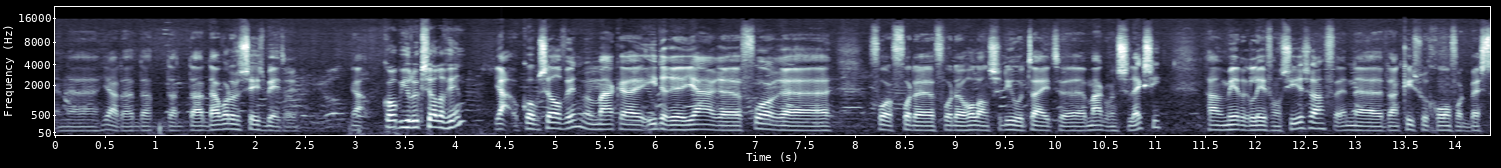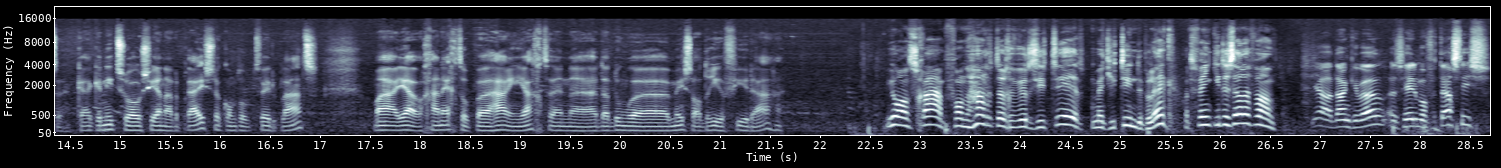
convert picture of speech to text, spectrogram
En ja, daar, daar, daar, daar worden we steeds beter in. Ja. Kopen jullie zelf in? Ja, we kopen zelf in. We maken iedere jaar voor, voor, voor, de, voor de Hollandse nieuwe tijd maken we een selectie. Gaan we meerdere leveranciers af en dan kiezen we gewoon voor het beste. Kijken niet zozeer naar de prijs, dat komt op de tweede plaats. Maar ja, we gaan echt op haringjacht en dat doen we meestal drie of vier dagen. Johan Schaap, van harte gefeliciteerd met je tiende plek. Wat vind je er zelf van? Ja, dankjewel. Het is helemaal fantastisch.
